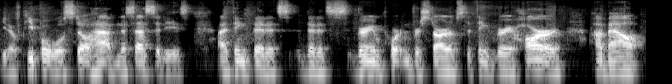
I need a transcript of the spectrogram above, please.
you know, people will still have necessities. I think that it's that it's very important for startups to think very hard about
